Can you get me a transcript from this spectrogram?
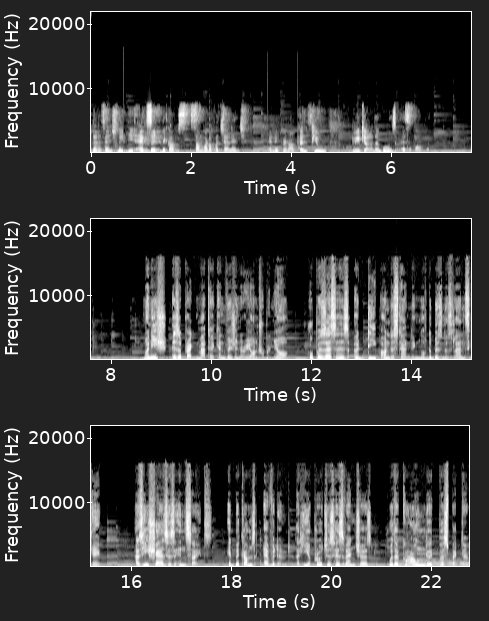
then essentially the exit becomes somewhat of a challenge and it may not help you meet your other goals as a founder. Manish is a pragmatic and visionary entrepreneur who possesses a deep understanding of the business landscape. As he shares his insights, it becomes evident that he approaches his ventures with a grounded perspective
